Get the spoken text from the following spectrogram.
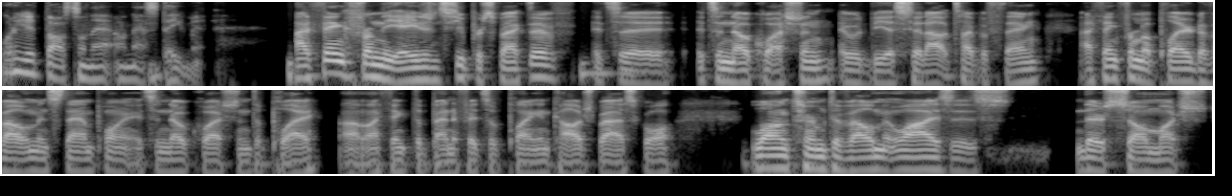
What are your thoughts on that on that statement? I think from the agency perspective, it's a it's a no question. It would be a sit out type of thing. I think from a player development standpoint, it's a no question to play. Um, I think the benefits of playing in college basketball, long term development wise, is there's so much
